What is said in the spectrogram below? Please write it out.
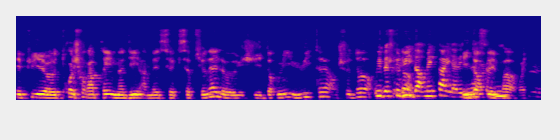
Et puis, euh, trois jours après, il m'a dit, ah, mais c'est exceptionnel, euh, j'ai dormi 8 heures, je dors. Oui, parce que lui, il dormait pas, il avait des il insomnies. dormait pas, oui. Hmm.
